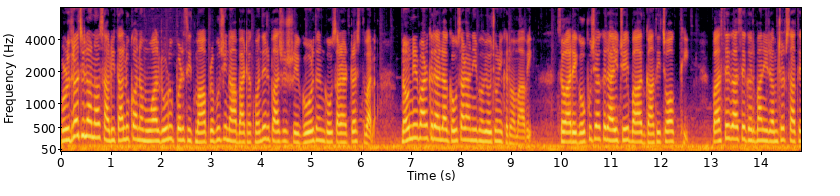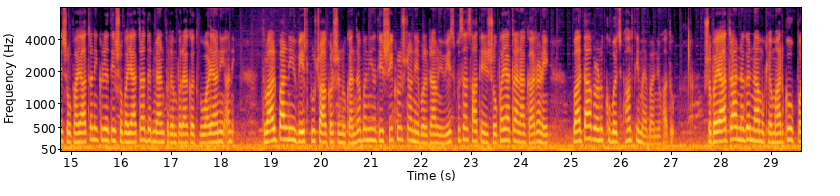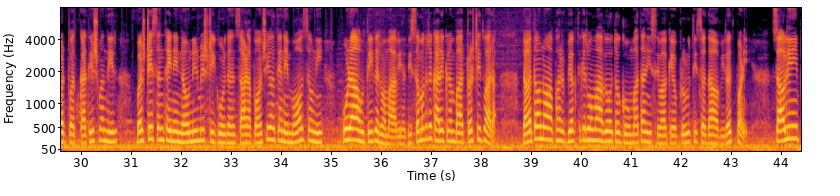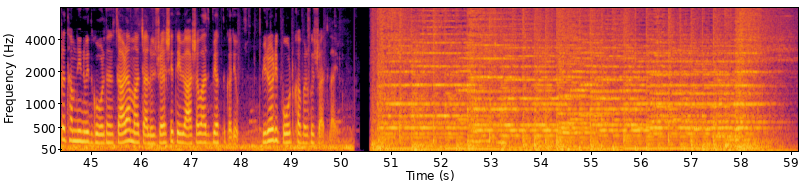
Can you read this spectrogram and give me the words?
વડોદરા જિલ્લાના સાવલી તાલુકાના મુવાલ રોડ ઉપર સ્થિતમાં પ્રભુજીના બેઠક મંદિર પાસે શ્રી ગોવર્ધન ગૌશાળા ટ્રસ્ટ દ્વારા નવનિર્માણ કરાયેલા ગૌશાળાની ભવ્ય ઉજવણી કરવામાં આવી. સવારે ગૌપૂજા કરાઈ, જે બાદ ગાંધી ચોકથી વાસ્તે ગાસે ગરબાની રમઝટ સાથે શોભાયાત્રા નીકળી હતી. શોભાયાત્રા દરમિયાન પરંપરાગત ગોવાળિયાની અને દ્વારપાલની વેશભૂષા આકર્ષણનું કેન્દ્ર બની હતી. શ્રી કૃષ્ણ અને બલરામની વેશભૂષા સાથેની શોભાયાત્રાના કારણે વાતાવરણ ખૂબ જ ભક્તિમય બન્યું હતું. શોભાયાત્રા નગરના મુખ્ય માર્ગો ઉપર દ્વારકાધીશ મંદિર, બસ સ્ટેશન થઈને નવનિર્મિત શ્રી ગોર્ધન શાળા પહોંચી હતી અને મહોત્સવની પૂર્ણાહુતિ કરવામાં આવી હતી. સમગ્ર કાર્યક્રમ બાદ ટ્રસ્ટી દ્વારા દાતાઓનો આભાર વ્યક્ત કરવામાં આવ્યો હતો. ગૌમાતાની સેવાકીય પ્રવૃત્તિ સદા અવિરતપણે સાવલીની પ્રથમ નિર્મિત ગોવર્ધન શાળામાં ચાલુ જ રહેશે તેવી આશાવાદ વ્યક્ત કર્યો. બ્યુરો રિપોર્ટ, ખબર ગુજરાત લાઈવ.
